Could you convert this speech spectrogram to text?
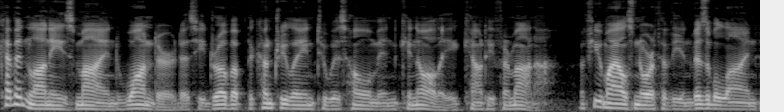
Kevin Lunney's mind wandered as he drove up the country lane to his home in Kinawley, County Fermanagh, a few miles north of the invisible line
